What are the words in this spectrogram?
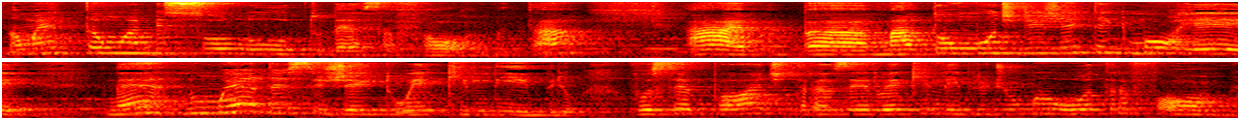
Não é tão absoluto dessa forma, tá? Ah, uh, matou um monte de gente, tem que morrer né? Não é desse jeito o equilíbrio. Você pode trazer o equilíbrio de uma outra forma.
